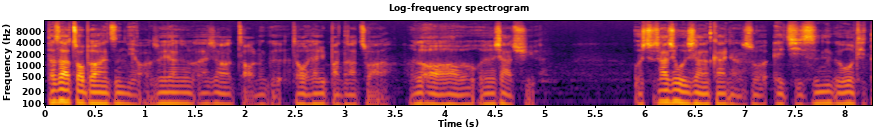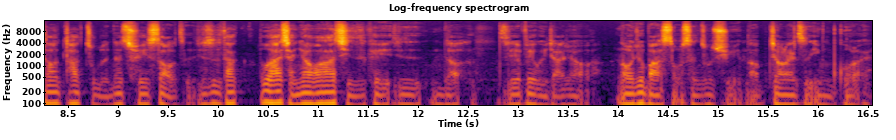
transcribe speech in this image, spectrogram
但是他抓不到那只鸟，所以他说他想要找那个找我下去帮他抓，我说哦好，我就下去，我下去我就想要跟他讲说，哎，其实那个我听到他主人在吹哨子，就是他如果他想要的话，他其实可以就是你知道直接飞回家就好了。然后我就把手伸出去，然后叫那只鹦鹉过来，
